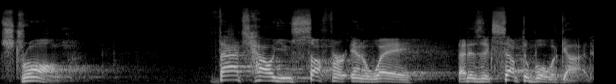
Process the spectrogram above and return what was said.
strong. That's how you suffer in a way that is acceptable with God.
